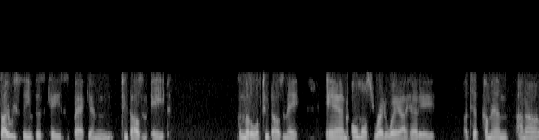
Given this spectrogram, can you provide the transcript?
So I received this case back in 2008, the middle of 2008, and almost right away I had a a tip come in on a,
